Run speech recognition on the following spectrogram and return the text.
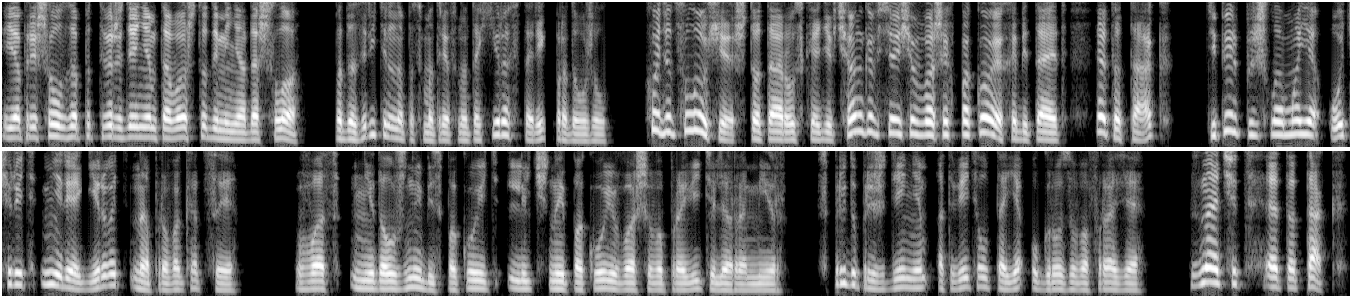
Я пришел за подтверждением того, что до меня дошло». Подозрительно посмотрев на Тахира, старик продолжил. «Ходят слухи, что та русская девчонка все еще в ваших покоях обитает. Это так?» Теперь пришла моя очередь не реагировать на провокации. «Вас не должны беспокоить личные покои вашего правителя Рамир», с предупреждением ответил тая угрозу во фразе. «Значит, это так»,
